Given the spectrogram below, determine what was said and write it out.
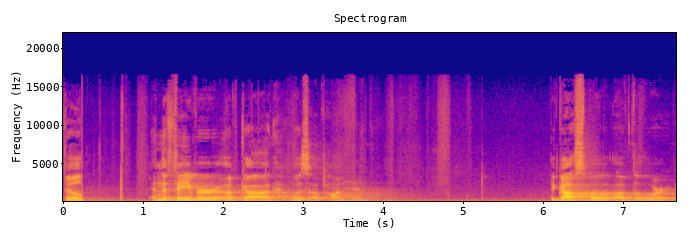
filled, and the favor of God was upon him. The Gospel of the Lord.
